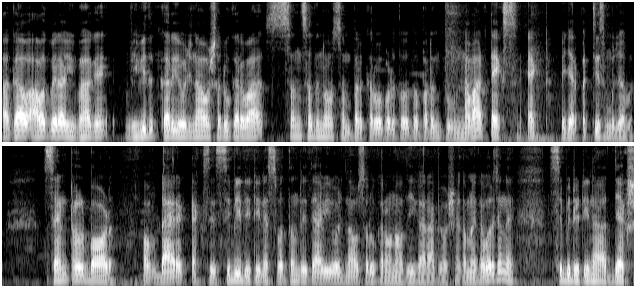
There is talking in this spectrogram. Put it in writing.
અગાઉ આવકવેરા વિભાગે વિવિધ કર યોજનાઓ શરૂ કરવા સંસદનો સંપર્ક કરવો પડતો હતો, પરંતુ નવા ટેક્સ એક્ટ બે હજાર પચીસ મુજબ central board of direct taxes સીબીડીટીને સ્વતંત્ર રીતે આવી યોજનાઓ શરૂ કરવાનો અધિકાર આપ્યો છે. તમને ખબર છે ને? સીબીડીટીના અધ્યક્ષ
